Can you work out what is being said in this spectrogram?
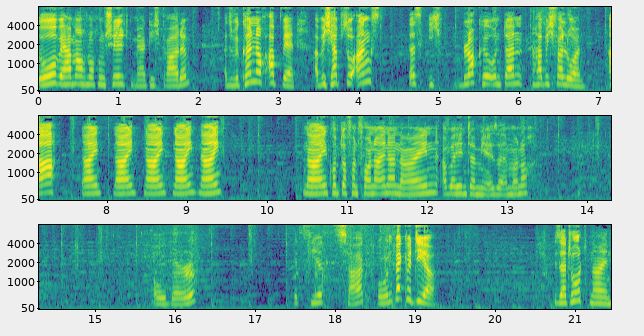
So, wir haben auch noch ein Schild, merke ich gerade. Also wir können auch abwehren. Aber ich habe so Angst, dass ich blocke und dann habe ich verloren. Ah, nein, nein, nein, nein, nein. Nein, kommt da von vorne einer? Nein, aber hinter mir ist er immer noch. Ober. Jetzt hier, zack. Und weg mit dir! Ist er tot? Nein.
